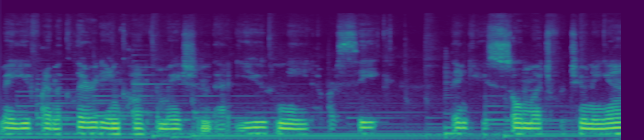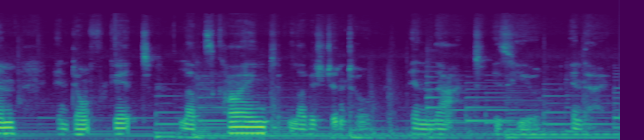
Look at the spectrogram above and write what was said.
May you find the clarity and confirmation that you need or seek. Thank you so much for tuning in. And don't forget, love is kind, love is gentle, and that is you and I.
